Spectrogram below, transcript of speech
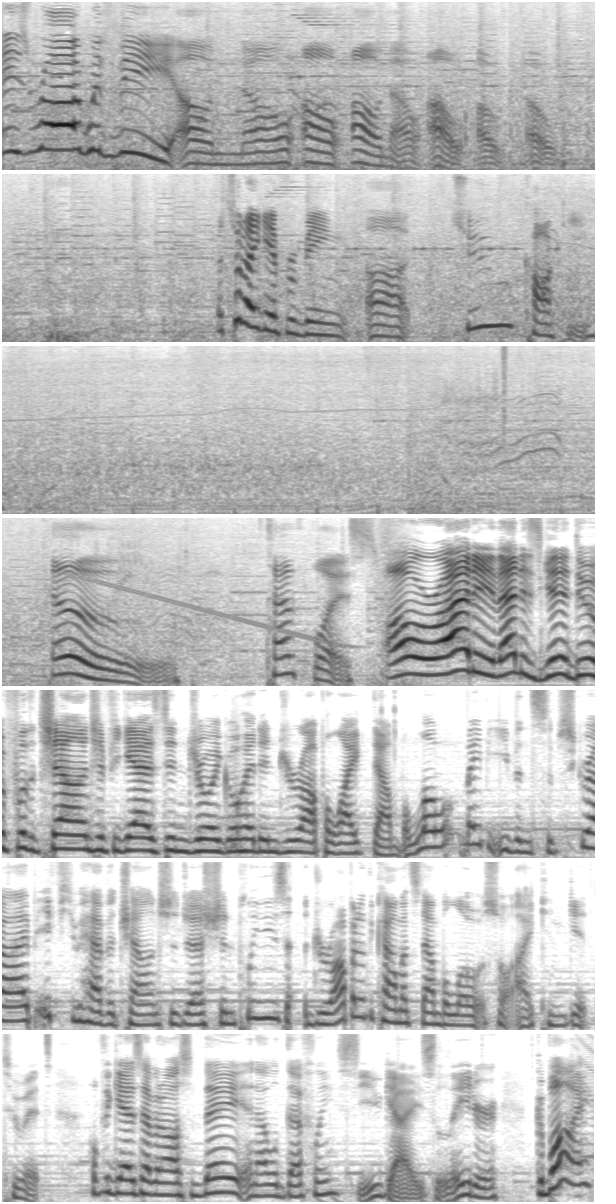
What is wrong with me? Oh no. Oh, oh no. Oh, oh, oh. That's what I get for being uh too cocky. Oh. 10th place. Alrighty, that is gonna do it for the challenge. If you guys did enjoy, go ahead and drop a like down below. Maybe even subscribe. If you have a challenge suggestion, please drop it in the comments down below so I can get to it. Hope you guys have an awesome day, and I will definitely see you guys later. Goodbye.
